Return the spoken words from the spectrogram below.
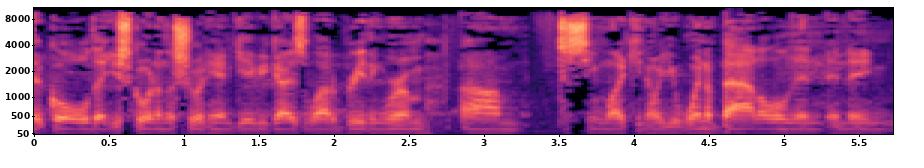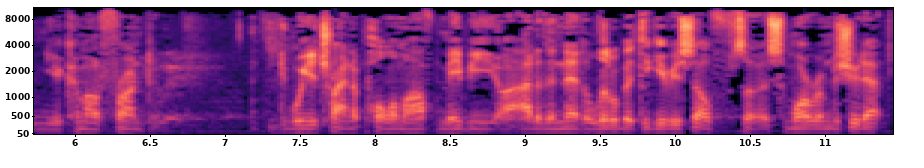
the goal that you scored on the shorthand gave you guys a lot of breathing room. Um, just seemed like you know you win a battle and, and then you come out front were you trying to pull them off maybe out of the net a little bit to give yourself some more room to shoot at?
